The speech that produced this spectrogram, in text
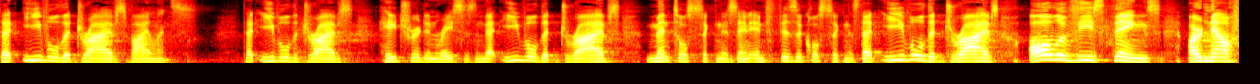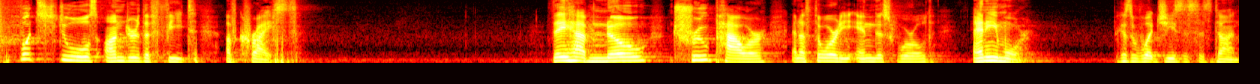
That evil that drives violence, that evil that drives hatred and racism, that evil that drives mental sickness and, and physical sickness, that evil that drives all of these things are now footstools under the feet of Christ. They have no true power and authority in this world anymore because of what Jesus has done.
